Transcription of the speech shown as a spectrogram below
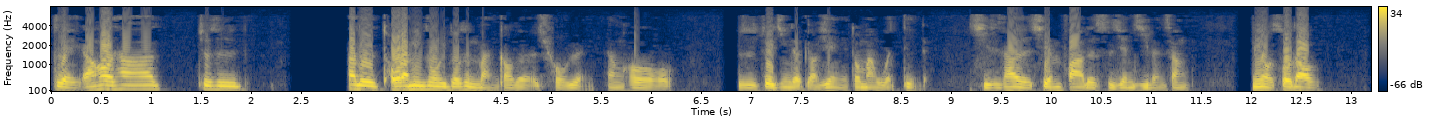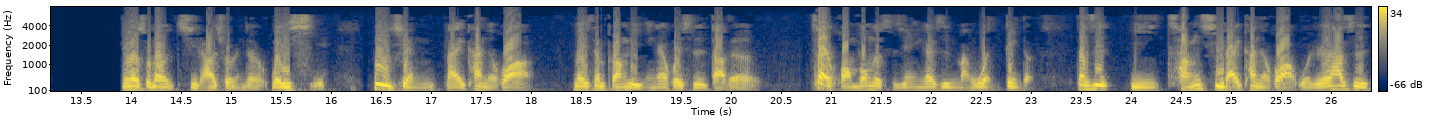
对，然后他就是他的投篮命中率都是蛮高的球员，然后就是最近的表现也都蛮稳定的。其实他的先发的时间基本上没有受到没有受到其他球员的威胁。目前来看的话，Mason Plumlee 应该会是打的。在黄蜂的时间应该是蛮稳定的，但是以长期来看的话，我觉得他是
